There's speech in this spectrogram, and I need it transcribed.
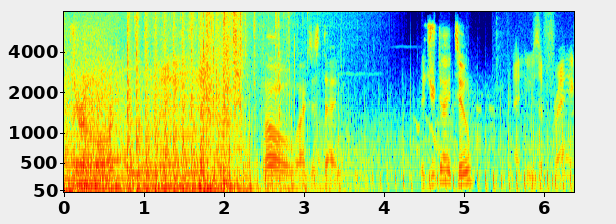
Did you run him over? I think he's dead. Oh, I just died. Did you die too? I think he was a frag.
